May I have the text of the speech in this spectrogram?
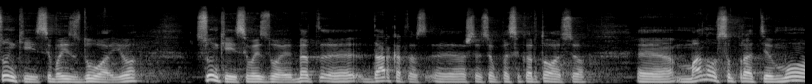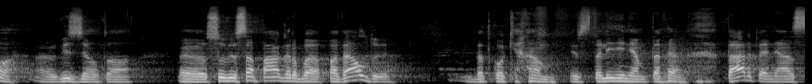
sunkiai įsivaizduoju, Sunkiai įsivaizduoju, bet e, dar kartas, e, aš tiesiog pasikartosiu, mano supratimu vis dėlto su visa pagarba paveldui, bet kokiam ir stalininiam tame tarpe, nes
